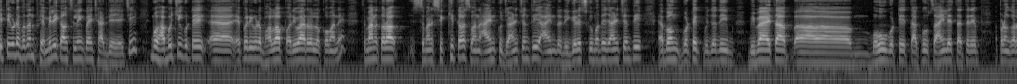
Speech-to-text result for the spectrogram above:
ଏଠି ଗୋଟେ ବର୍ତ୍ତମାନ ଫ୍ୟାମିଲି କାଉନ୍ସିଲିଂ ପାଇଁ ଛାଡ଼ି ଦିଆଯାଇଛି ମୁଁ ଭାବୁଛି ଗୋଟେ ଏପରି ଗୋଟେ ଭଲ ପରିବାରର ଲୋକମାନେ ସେମାନଙ୍କର ସେମାନେ ଶିକ୍ଷିତ ସେମାନେ ଆଇନକୁ ଜାଣିଛନ୍ତି ଆଇନର ରିଗରେସ୍କୁ ମଧ୍ୟ ଜାଣିଛନ୍ତି ଏବଂ ଗୋଟେ ଯଦି ବିବାହିତା ବହୁ ଗୋଟେ ତାକୁ ଚାହିଁଲେ ତା ଦେହରେ ଆପଣଙ୍କର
